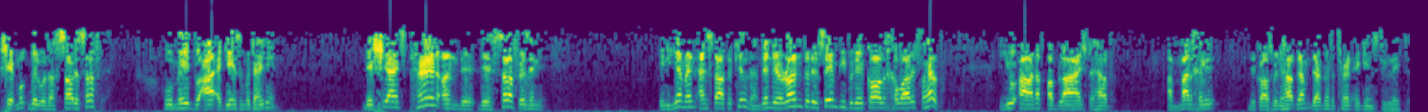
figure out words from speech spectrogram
Sheikh Mukbil was a Saudi Salafi who made dua against the Mujahideen. The Shiites turned on the, the Salafis and in Yemen and start to kill them. Then they run to the same people they call Khawarij for help. You are not obliged to help a Madkhali because when you help them, they are going to turn against you later.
